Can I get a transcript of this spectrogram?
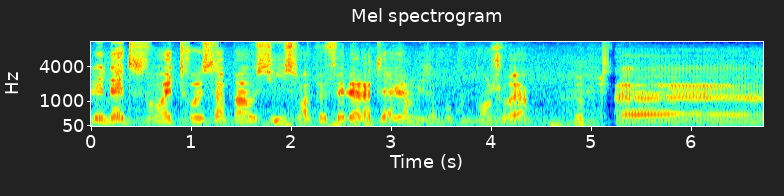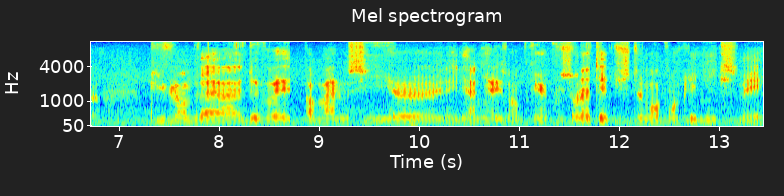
Les Nets vont être sympas aussi, ils sont un peu faibles à l'intérieur, mais ils ont beaucoup de bons joueurs. Hum. Cleveland va, devrait être pas mal aussi. L'année dernière, ils ont pris un coup sur la tête justement contre les Knicks, mais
